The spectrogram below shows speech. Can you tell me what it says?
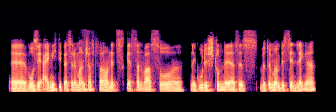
äh, wo sie eigentlich die bessere Mannschaft war. Und jetzt gestern war es so eine gute Stunde, also es wird immer ein bisschen länger,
